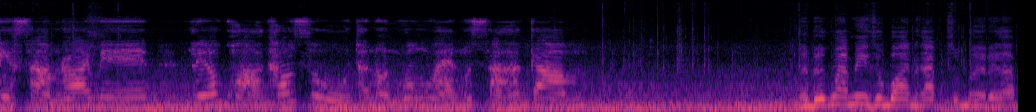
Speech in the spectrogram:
อีก 300 เมตร เลี้ยวขวาเข้าสู่ถนนวงแหวนอุตสาหกรรมดึกๆมามีสุบอลครับสมือเลยครับ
